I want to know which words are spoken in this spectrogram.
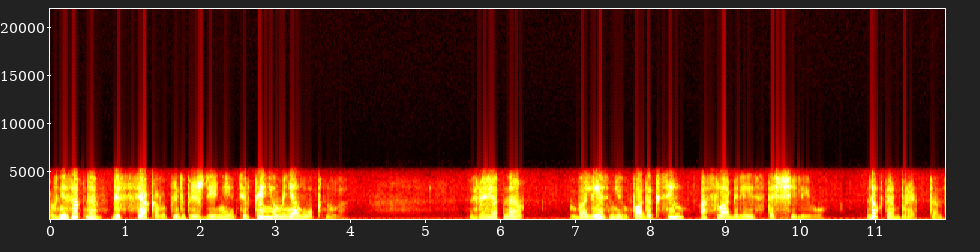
Внезапно, без всякого предупреждения, терпение у меня лопнуло. Вероятно, болезни упадок сил ослабили и истощили его. «Доктор Бреттон»,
